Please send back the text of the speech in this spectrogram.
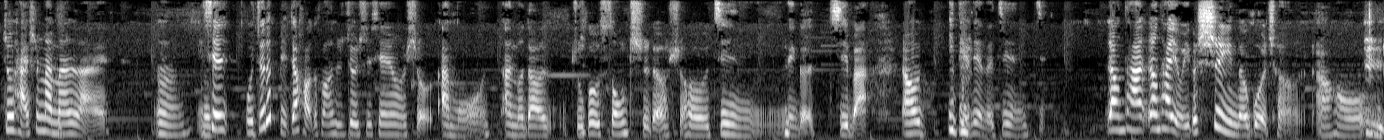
就还是慢慢来。嗯，先我觉得比较好的方式就是先用手按摩，按摩到足够松弛的时候进那个肌吧，然后一点点的进，进让它让它有一个适应的过程，然后、嗯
